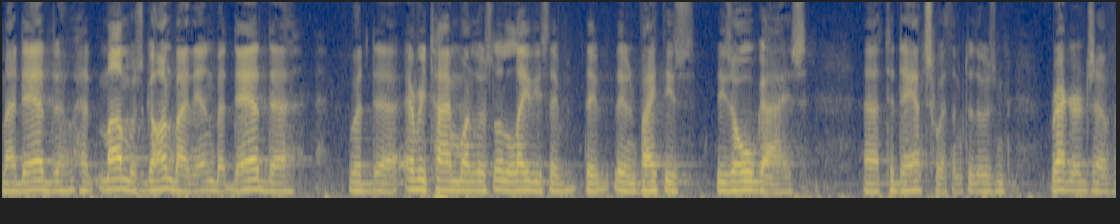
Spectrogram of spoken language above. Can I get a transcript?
my dad, had, mom was gone by then, but dad uh, would, every time one of those little ladies, they they invite these, these old guys to dance with them to those records of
